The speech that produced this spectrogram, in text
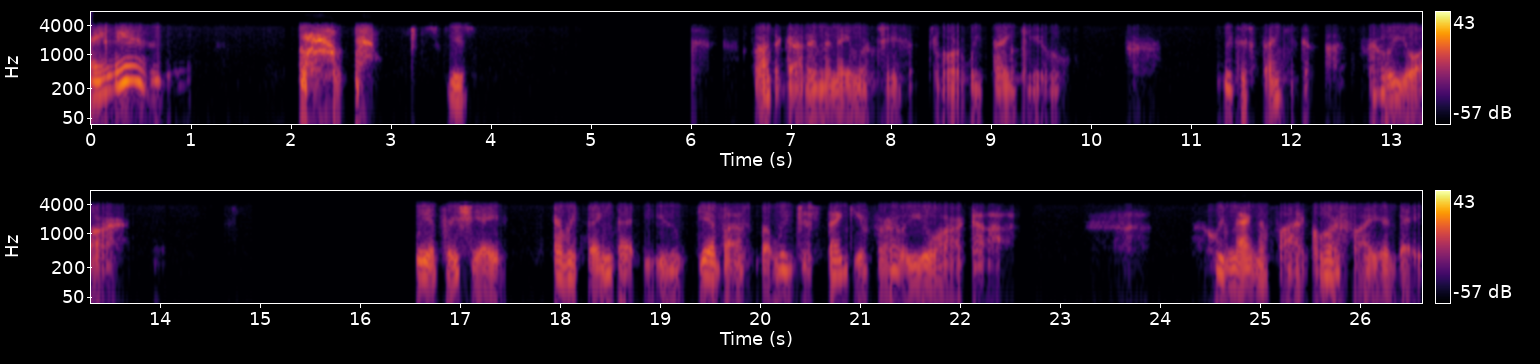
Amen. Excuse me. Father God, in the name of Jesus, Lord, we thank you. We just thank you, God, for who you are. We appreciate everything that you give us, but we just thank you for who you are, God. We magnify, glorify your name.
